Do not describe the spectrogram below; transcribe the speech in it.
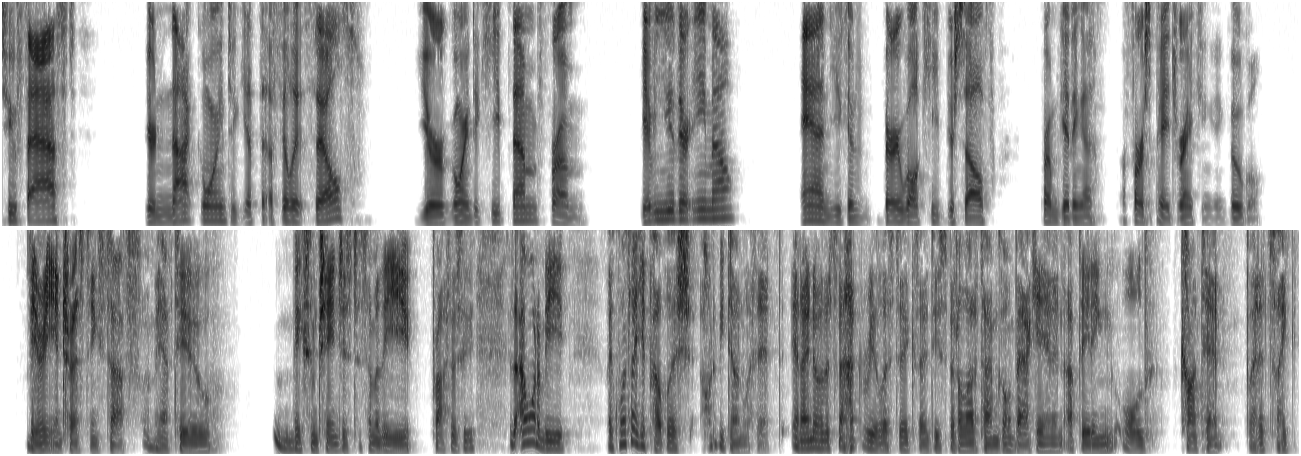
too fast, you're not going to get the affiliate sales. You're going to keep them from giving you their email and you can very well keep yourself from getting a, a first page ranking in Google. Very interesting stuff. I may have to make some changes to some of the processes because I want to be like once I hit publish, I want to be done with it. And I know that's not realistic because I do spend a lot of time going back in and updating old content, but it's like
